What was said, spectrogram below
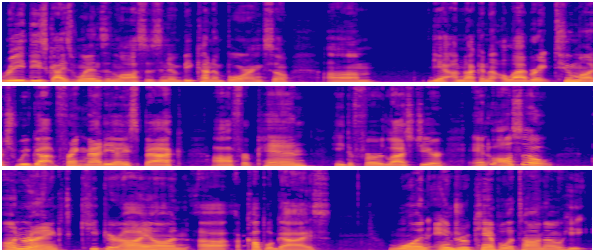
read these guys' wins and losses, and it would be kind of boring. So, um, yeah, I'm not going to elaborate too much. We've got Frank Mattiace back uh, for Penn. He deferred last year. And also, unranked, keep your eye on uh, a couple guys. One, Andrew Campolattano. He,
